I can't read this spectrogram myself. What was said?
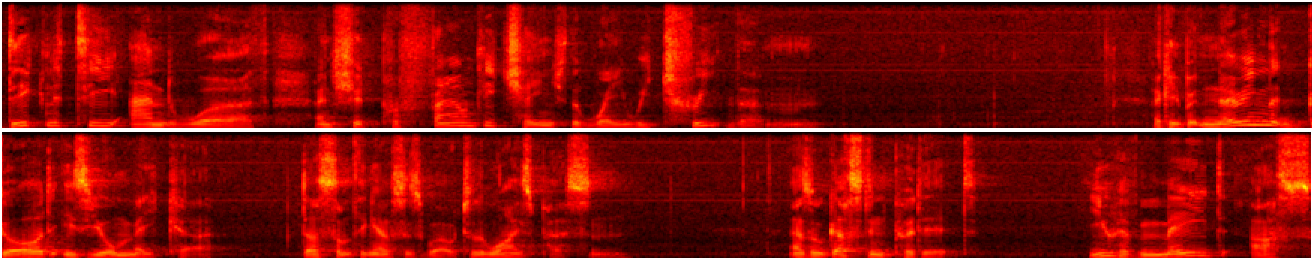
dignity and worth and should profoundly change the way we treat them. Okay, but knowing that God is your maker does something else as well to the wise person. As Augustine put it, you have made us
